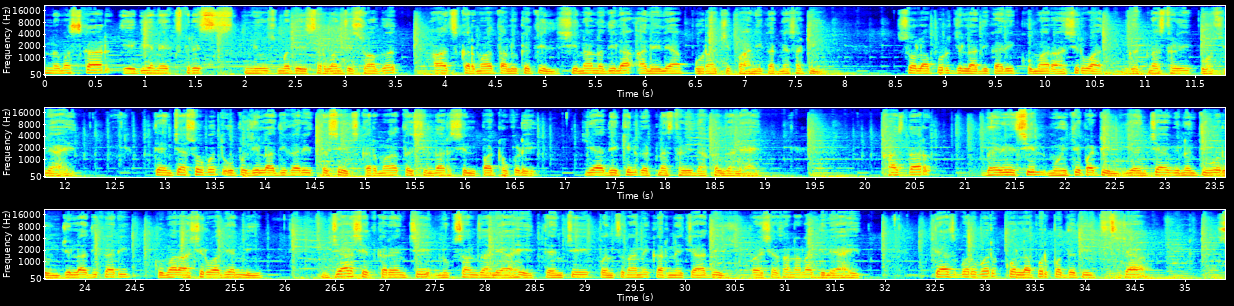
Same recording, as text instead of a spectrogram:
नमस्कार ABN express न्यूजमध्ये सर्वांचे स्वागत. आज करमाळा तालुक्यातील शिना नदीला आलेल्या पुराची पाहणी करण्यासाठी सोलापूर जिल्हाधिकारी कुमार आशीर्वाद घटनास्थळी पोहोचले आहेत. त्यांच्यासोबत उपजिल्हाधिकारी तसेच करमाळा तहसीलदार शिल्पा ठोकळे या देखील घटनास्थळी दाखल झाले आहेत. खासदार धैर्यशील मोहिते पाटील यांच्या विनंतीवरून जिल्हाधिकारी कुमार आशीर्वाद यांनी ज्या शेतकऱ्यांचे नुकसान झाले आहे त्यांचे पंचनामे करण्याचे आदेश प्रशासनाला दिले आहेत. त्याचबरोबर कोल्हापूर पद्धतीच्या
